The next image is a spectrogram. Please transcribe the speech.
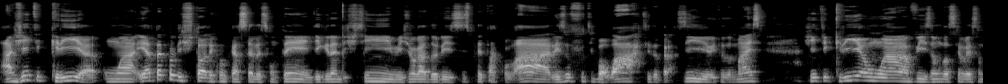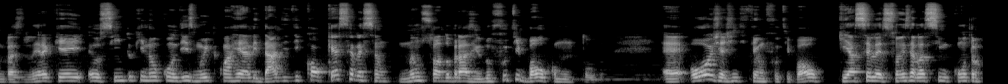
a gente cria uma, e até pelo histórico que a seleção tem, de grandes times, jogadores espetaculares, o futebol arte do Brasil e tudo mais, a gente cria uma visão da seleção brasileira que eu sinto que não condiz muito com a realidade de qualquer seleção, não só do Brasil, do futebol como um todo. É, hoje a gente tem um futebol que as seleções elas se encontram,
